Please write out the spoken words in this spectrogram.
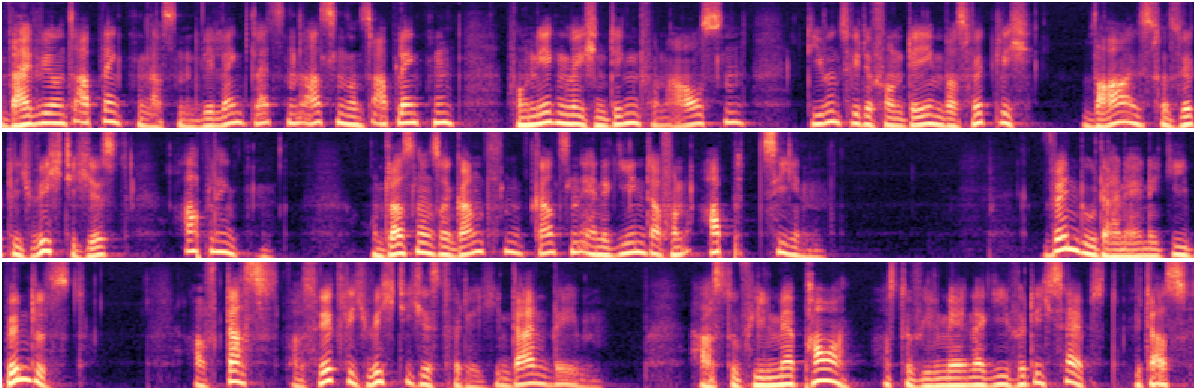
Weil wir uns ablenken lassen. Wir lassen uns ablenken von irgendwelchen Dingen von außen, die uns wieder von dem, was wirklich wahr ist, was wirklich wichtig ist, ablenken und lassen unsere ganzen, ganzen Energien davon abziehen. Wenn du deine Energie bündelst auf das, was wirklich wichtig ist für dich in deinem Leben, hast du viel mehr Power, hast du viel mehr Energie für dich selbst, für das,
